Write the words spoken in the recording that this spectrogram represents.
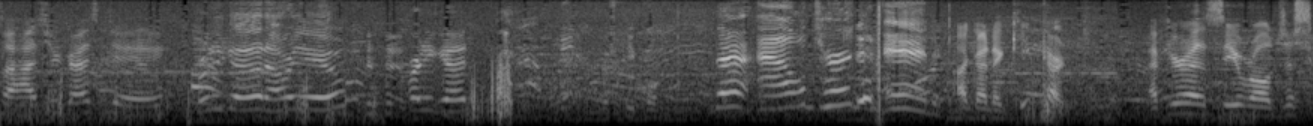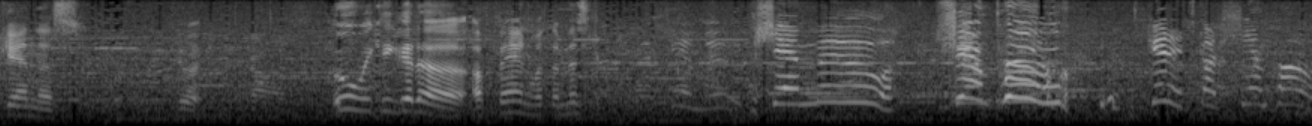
So how's your guys' day? Pretty good. How are you? Pretty good. There's people. The owl turned Ed. I got a key card. If you're at SeaWorld, just scan this. Do it. Ooh, we can get a, a fan with a mister. Shampoo! Shampoo! Get it, it's got shampoo.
